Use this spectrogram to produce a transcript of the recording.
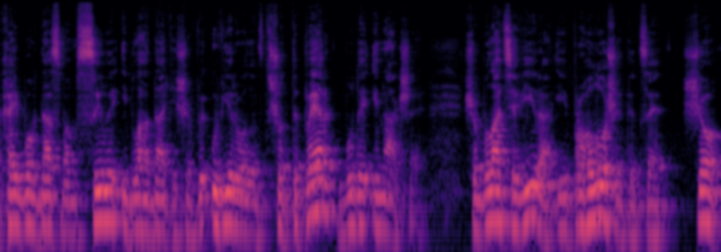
хай Бог дасть вам сили і благодаті, щоб ви увірували, що тепер буде інакше, щоб була ця віра і проголошуйте це, що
